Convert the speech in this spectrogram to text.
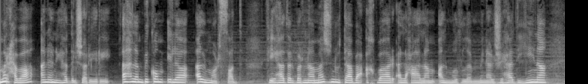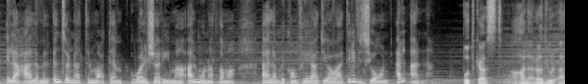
مرحبا أنا نهاد الجريري. أهلا بكم إلى المرصد. في هذا البرنامج نتابع أخبار العالم المظلم من الجهاديين إلى عالم الإنترنت المعتم والجريمة المنظمة. أهلا بكم في راديو وتلفزيون الآن. بودكاست على راديو الآن.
